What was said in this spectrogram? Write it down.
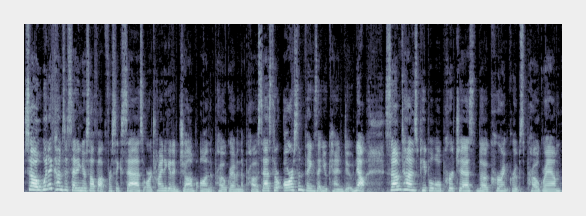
So when it comes to setting yourself up for success or trying to get a jump on the program and the process, there are some things that you can do. Now, sometimes people will purchase the current group's program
